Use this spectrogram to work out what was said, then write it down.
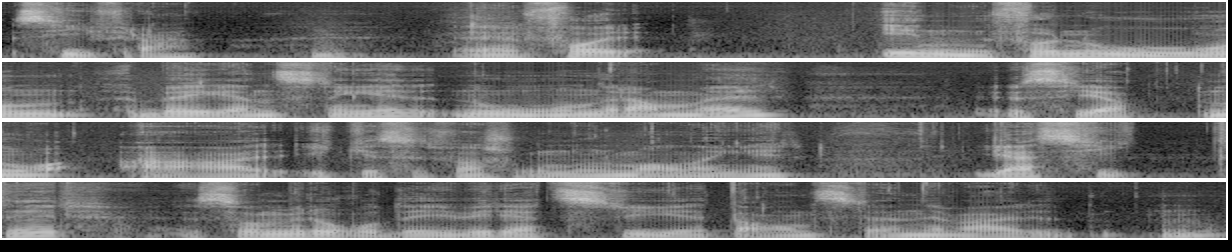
si fra. Mm. For innenfor noen begrensninger, noen rammer, si at nå er ikke situasjonen normal lenger. Jeg sitter som rådgiver i et styre et annet sted i verden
